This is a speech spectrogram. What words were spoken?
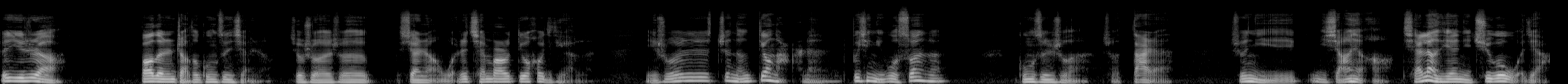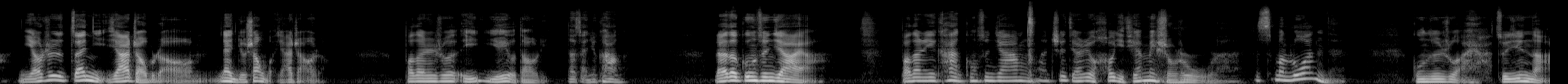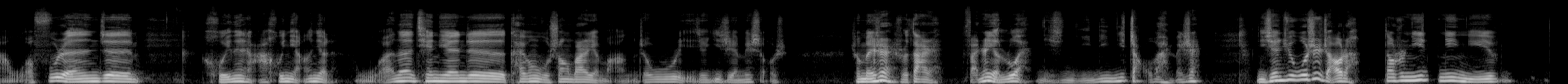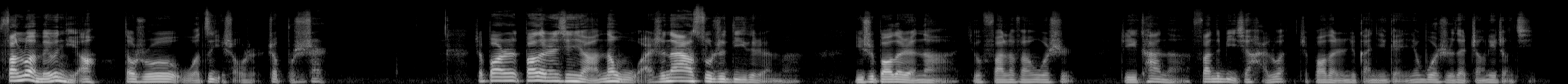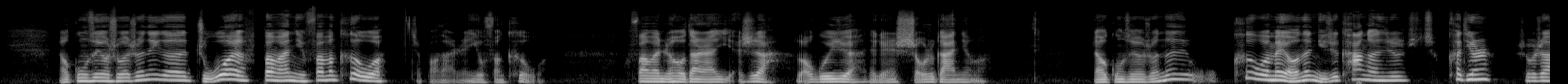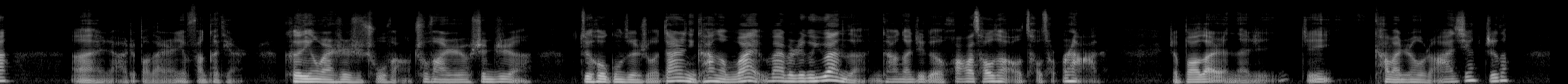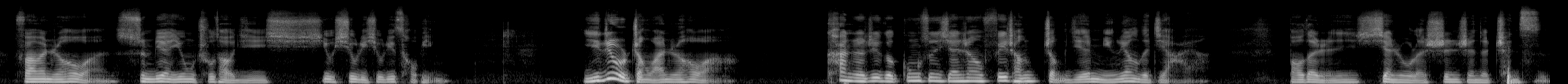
这一日啊，包大人找到公孙先生，就说：“说先生，我这钱包丢好几天了，你说这能掉哪儿呢？不行，你给我算算。”公孙说：“说大人，说你你想想啊，前两天你去过我家，你要是在你家找不着，那你就上我家找找。”包大人说：“哎，也有道理，那咱去看看。”来到公孙家呀，包大人一看，公孙家这点有好几天没收拾屋了，这么乱呢。公孙说：“哎呀，最近呐，我夫人这回那啥回娘家了。我呢，天天这开封府上班也忙，这屋里就一直也没收拾。说没事说大人，反正也乱，你你你你找吧，没事你先去卧室找找，到时候你你你翻乱没问题啊，到时候我自己收拾，这不是事儿。这包人包大人心想，那我是那样素质低的人吗？于是包大人呢就翻了翻卧室。”这一看呢，翻的比以前还乱。这包大人就赶紧给人家卧室再整理整齐。然后公孙又说：“说那个主卧办完，你翻翻客卧。”这包大人又翻客卧，翻完之后，当然也是啊，老规矩，得给人收拾干净了。然后公孙又说：“那客卧没有，那你就看看，就客厅是不是？”哎，然后这包大人又翻客厅，客厅完事是厨房，厨房是甚至啊。最后，公孙说：“但是你看看外外边这个院子，你看看这个花花草草、草丛啥的。”这包大人呢，这这看完之后说：“啊，行，知道。”翻完之后啊，顺便用除草机又修理修理草坪。一溜整完之后啊，看着这个公孙先生非常整洁明亮的家呀，包大人陷入了深深的沉思。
